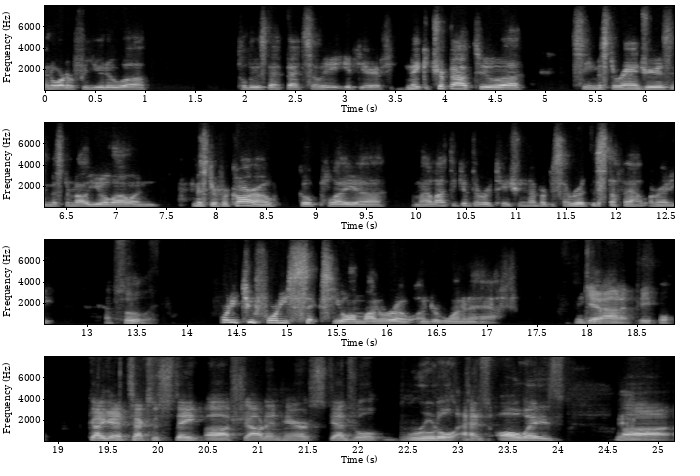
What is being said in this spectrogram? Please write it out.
in order for you to uh, to lose that bet. So if you if you make a trip out to uh, see Mr. Andrews and Mr. Malulo and Mr. Vaccaro, go play. Uh, am I allowed to give the rotation number? Because I wrote this stuff out already. Absolutely. 42 46, UL Monroe under one and a half. Get on it, people. Got to get a Texas State uh, shout in here. Schedule brutal as always. Yeah. Uh,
